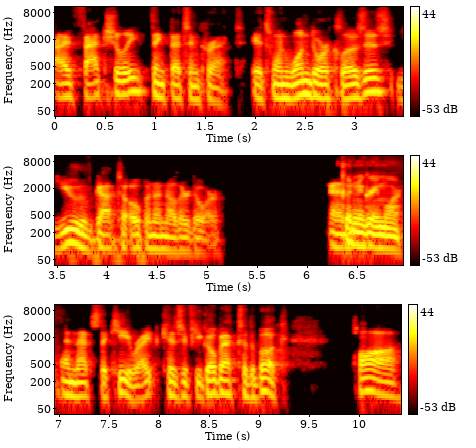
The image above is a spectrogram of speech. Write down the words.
I factually think that's incorrect. It's when one door closes, you've got to open another door. And, Couldn't agree more. And that's the key, right? Because if you go back to the book, Haw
